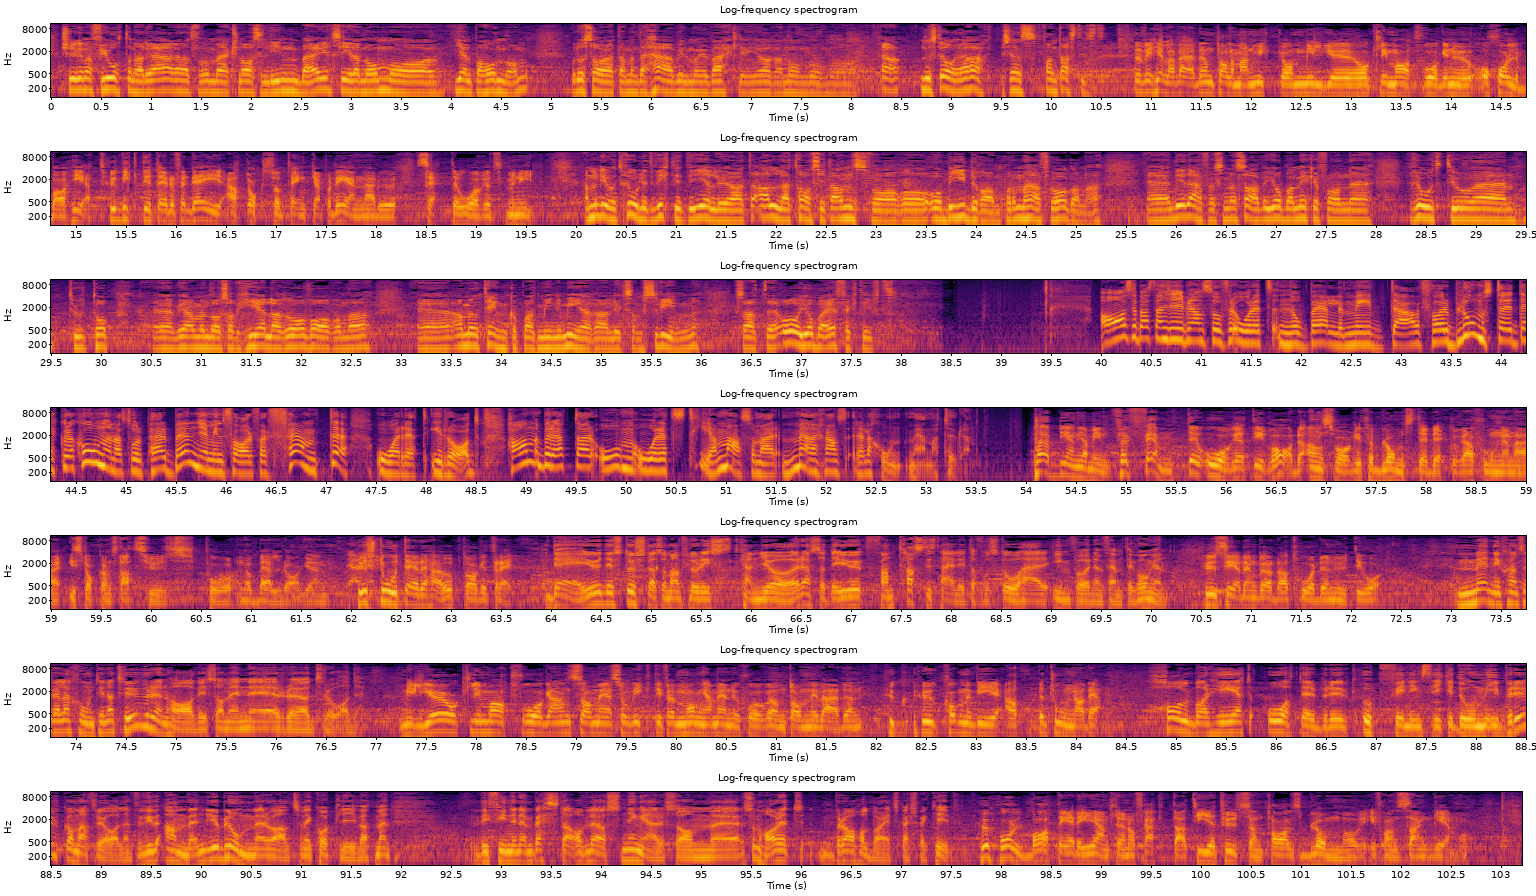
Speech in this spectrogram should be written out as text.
2014 hade jag äran att få vara med Claes Lindberg sidan om och hjälpa honom. Och då sa jag att men det här vill man ju verkligen göra någon gång. Och, ja, nu står jag här. Det känns fantastiskt. Över hela världen talar man mycket om miljö och klimatfrågor nu och hållbarhet. Hur viktigt är det för dig att också tänka på det när du sätter årets meny? Ja, men det är otroligt viktigt. Det gäller ju att alla tar sitt ansvar och, och bidrar på de här frågorna. Eh, det är därför som jag sa, vi jobbar mycket från eh, rot to, eh, to top. Eh, vi använder oss av hela råvarorna. Eh, ja, men tänker på att minimera liksom, svinn. Så att, eh, och jobba effektivt. Ja, Sebastian Gibran står för årets Nobelmiddag. För blomsterdekorationerna står Per Benjamin för för femte året i rad. Han berättar om årets tema som är människans relation med naturen. Per Benjamin, för femte året i rad ansvarig för blomsterdekorationerna i Stockholms stadshus på Nobeldagen. Hur stort är det här uppdraget för dig? Det är ju det största som en florist kan göra så det är ju fantastiskt härligt att få stå här inför den femte gången. Hur ser den röda tråden ut i år? Människans relation till naturen har vi som en eh, röd tråd. Miljö och klimatfrågan som är så viktig för många människor runt om i världen. Hur, hur kommer vi att betona den? Hållbarhet, återbruk, uppfinningsrikedom i bruk av materialen. För vi använder ju blommor och allt som är kortlivat men vi finner den bästa av lösningar som, eh, som har ett bra hållbarhetsperspektiv. Hur hållbart är det egentligen att frakta tiotusentals blommor ifrån San Remo?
